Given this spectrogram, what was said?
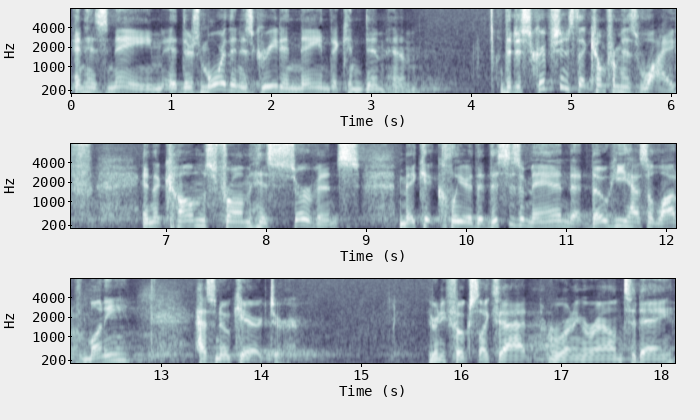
and his name, eh, there's more than his greed and name that condemn him. The descriptions that come from his wife and that comes from his servants make it clear that this is a man that, though he has a lot of money, has no character. Are there any folks like that running around today?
